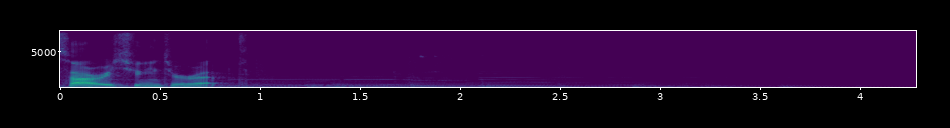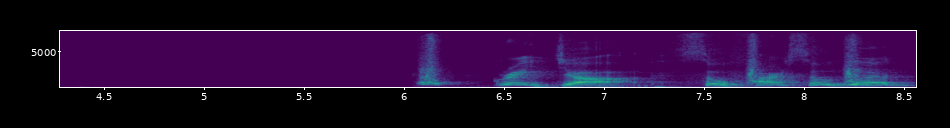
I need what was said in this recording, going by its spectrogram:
Sorry to interrupt. Great job! So far so good.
